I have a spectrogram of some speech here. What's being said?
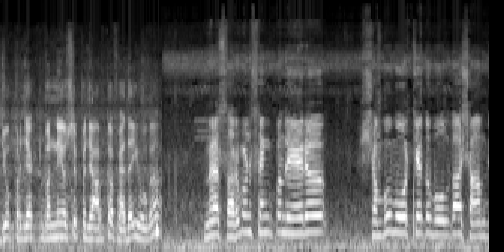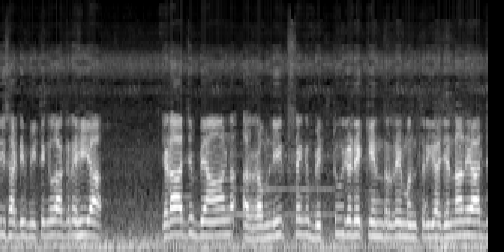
जो प्रोजेक्ट बनने हैं उससे पंजाब का फायदा ही होगा ਮੈਂ ਸਰਵਣ ਸਿੰਘ ਪੰਧੇਰ ਸ਼ੰਭੂ ਮੋਰਚੇ ਤੋਂ ਬੋਲਦਾ ਸ਼ਾਮ ਦੀ ਸਾਡੀ ਮੀਟਿੰਗ ਲੱਗ ਰਹੀ ਆ ਜਿਹੜਾ ਅੱਜ ਬਿਆਨ ਰਵਨੀਤ ਸਿੰਘ ਬਿੱਟੂ ਜਿਹੜੇ ਕੇਂਦਰ ਦੇ ਮੰਤਰੀ ਆ, ਜਿਨ੍ਹਾਂ ਨੇ ਅੱਜ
